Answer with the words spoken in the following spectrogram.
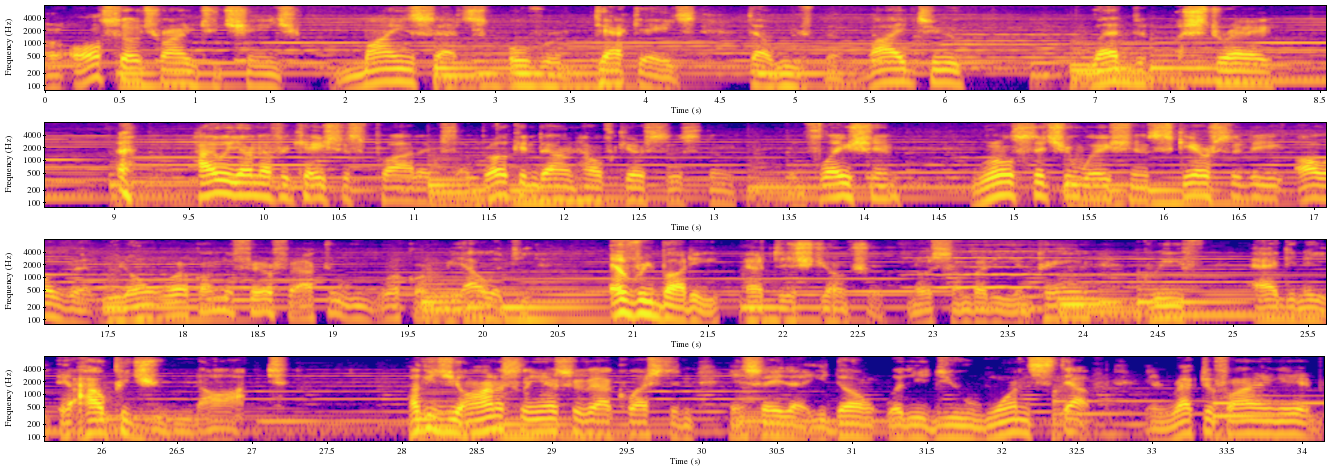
are also trying to change mindsets over decades that we've been lied to, led astray, eh, highly unefficacious products, a broken down healthcare system, inflation, world situation, scarcity, all of it. We don't work on the fear factor, we work on reality. Everybody at this juncture knows somebody in pain, grief, agony. How could you not? How could you honestly answer that question and say that you don't, whether you do one step in rectifying it,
